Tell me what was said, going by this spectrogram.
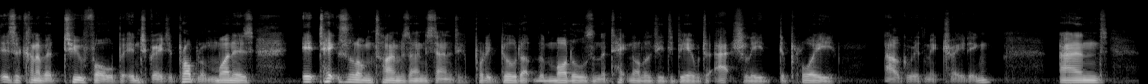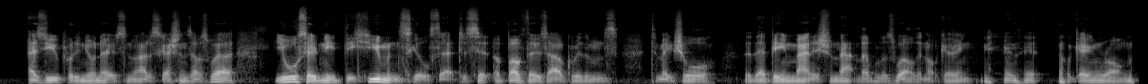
is a kind of a twofold but integrated problem. One is it takes a long time, as I understand it, to probably build up the models and the technology to be able to actually deploy algorithmic trading. And as you put in your notes and our discussions elsewhere, you also need the human skill set to sit above those algorithms to make sure that they're being managed from that level as well. They're not going not going wrong.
